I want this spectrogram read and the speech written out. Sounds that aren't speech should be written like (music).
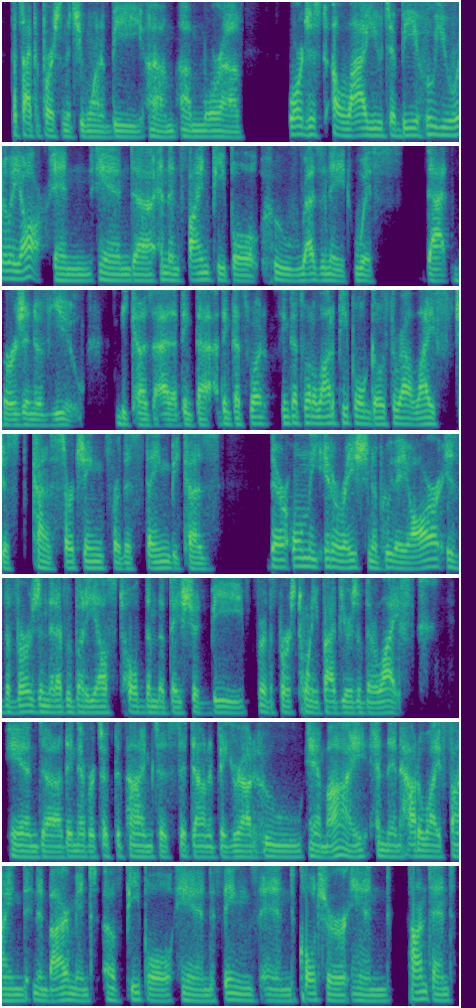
the type of person that you want to be um, um, more of or just allow you to be who you really are and and uh, and then find people who resonate with that version of you because I think that I think that's what I think that's what a lot of people go throughout life just kind of searching for this thing because their only iteration of who they are is the version that everybody else told them that they should be for the first 25 years of their life. And uh, they never took the time to sit down and figure out who am i and then how do i find an environment of people and things and culture and content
